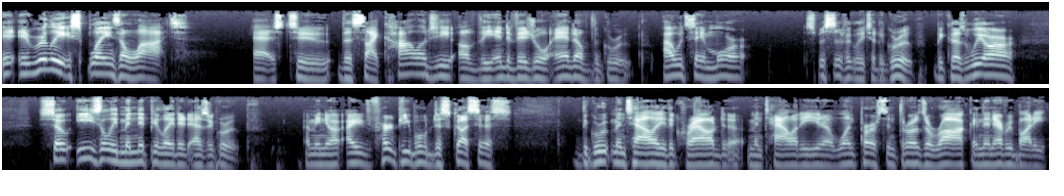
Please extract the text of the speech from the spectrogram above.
it, it really explains a lot as to the psychology of the individual and of the group. I would say more specifically to the group because we are so easily manipulated as a group. I mean, I've heard people discuss this the group mentality, the crowd uh, mentality. You know, one person throws a rock and then everybody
